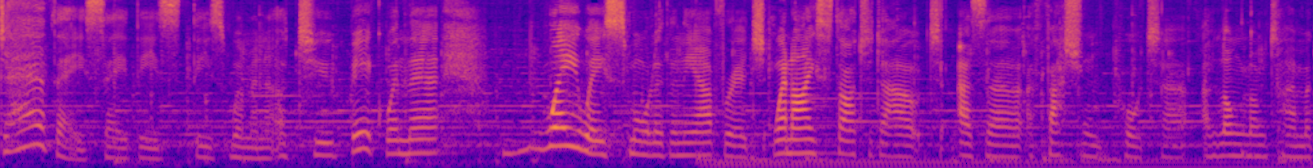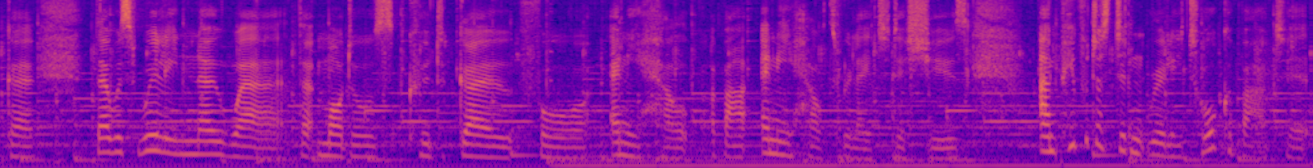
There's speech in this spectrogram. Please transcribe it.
dare they say these, these women are too big when they're way, way smaller than the average? When I started out as a, a fashion reporter a long, long time ago, there was really nowhere that models could go for any help about any health related issues. And people just didn't really talk about it.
